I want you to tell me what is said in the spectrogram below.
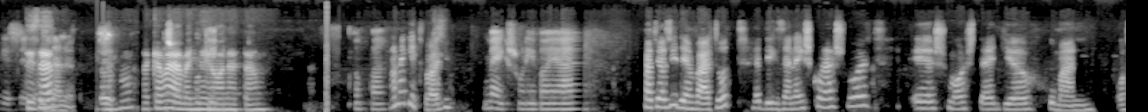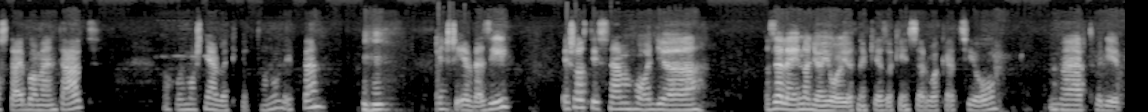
Tizen- Tizen? 15. Uh-huh. Nekem És elmegy ki- néha a netem. Hoppá, Na, meg itt vagy. melyik suliba jár? Hát az idén váltott, eddig zeneiskolás volt, és most egy humán osztályba ment át, ahol most nyelveket tanul éppen, Uh-huh. és élvezi, és azt hiszem, hogy az elején nagyon jól jött neki ez a kényszervakáció, mert hogy épp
